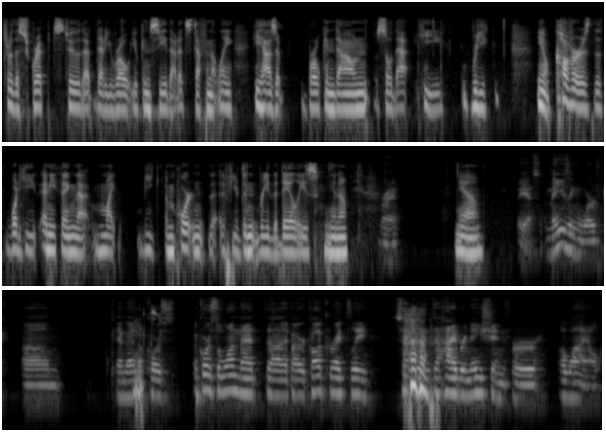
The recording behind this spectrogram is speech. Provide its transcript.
through the scripts too that that he wrote, you can see that it's definitely he has it broken down so that he re you know covers the what he anything that might be important if you didn't read the dailies. You know. Right. Yeah. But yes, amazing work. Um, and then, of course, of course, the one that, uh, if I recall correctly, sent into hibernation for a while.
